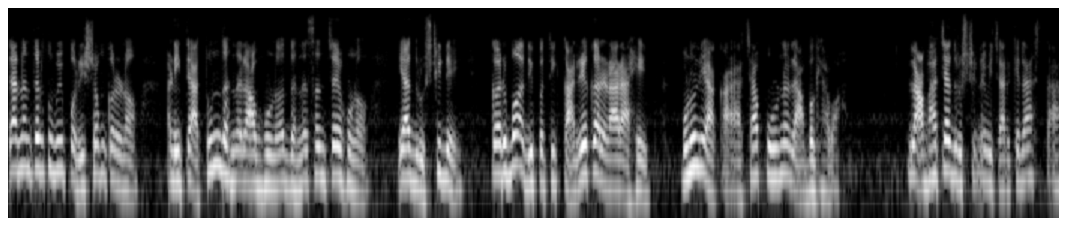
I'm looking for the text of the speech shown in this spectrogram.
त्यानंतर तुम्ही परिश्रम करणं आणि त्यातून धनलाभ होणं धनसंचय होणं या दृष्टीने कर्म अधिपती कार्य करणार आहेत म्हणून या काळाचा पूर्ण लाभ घ्यावा. लाभाच्या दृष्टीने विचार केला असता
